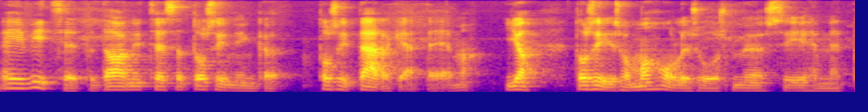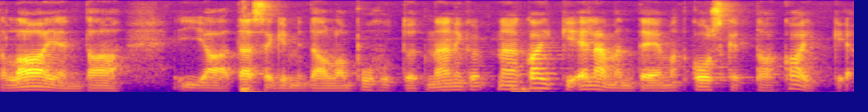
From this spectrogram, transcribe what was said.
ei vitsi, että tää on itse asiassa tosi, niin kuin, tosi tärkeä teema. Ja tosi iso mahdollisuus myös siihen, että laajentaa ja tässäkin, mitä ollaan puhuttu, että nämä, niin kuin, nämä kaikki elämänteemat koskettaa kaikkea.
